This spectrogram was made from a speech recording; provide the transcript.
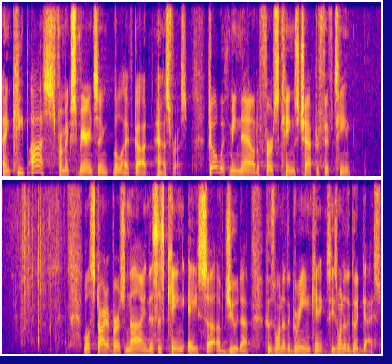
and keep us from experiencing the life God has for us. Go with me now to 1 Kings chapter 15. We'll start at verse 9. This is King Asa of Judah, who's one of the green kings. He's one of the good guys.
